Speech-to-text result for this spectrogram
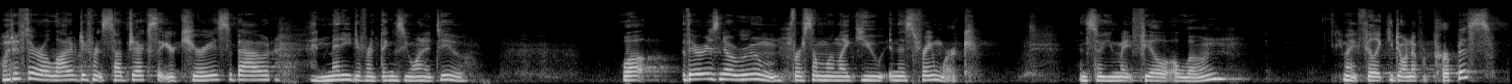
What if there are a lot of different subjects that you're curious about and many different things you want to do? Well, there is no room for someone like you in this framework. And so you might feel alone. You might feel like you don't have a purpose.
